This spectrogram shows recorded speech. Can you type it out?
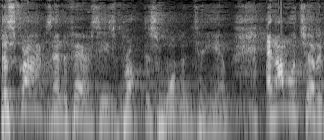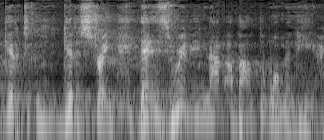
The scribes and the Pharisees brought this woman to him, and I want y'all to get it, get it straight that it's really not about the woman here.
